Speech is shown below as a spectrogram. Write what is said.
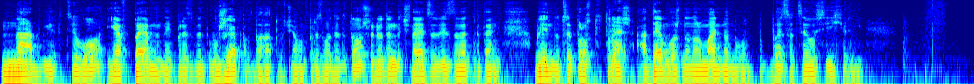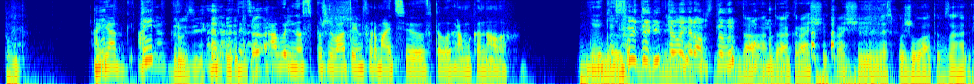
надмір цього, я впевнений, призведе, уже багато в чому призводить до того, що люди починають задавати питання. Блін, ну це просто треш. А де можна нормально, ну, без оце усієї херні? Тут. А Тут, як, а тут, як, друзі. як тоді правильно споживати інформацію в телеграм-каналах? Є якісь- Видаліть телеграм з телефону. Да, да, краще, краще її не споживати взагалі.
